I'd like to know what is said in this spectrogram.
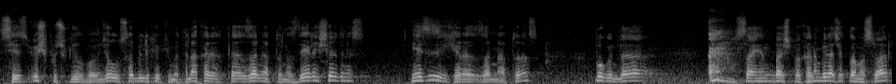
Siz üç buçuk yıl boyunca Ulusal Birlik Hükümeti'ne akaryakıta zam yaptınız diye eleştirdiniz. Niye siz iki kere zam yaptınız? Bugün de Sayın Başbakan'ın bir açıklaması var.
